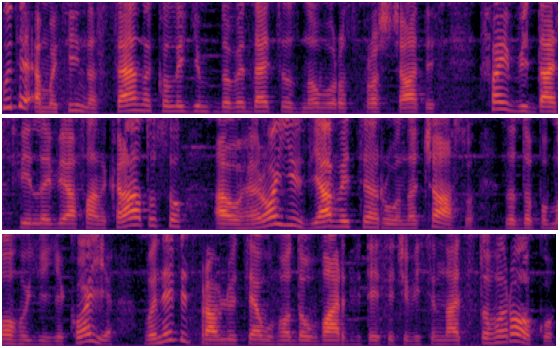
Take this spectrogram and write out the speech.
Буде емоційна сцена, коли їм доведеться знову розпрощатись. Фей віддасть свій левіафан Кратусу, а у героїв з'явиться руна часу, за допомогою якої вони відправляться в War 2018 року,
